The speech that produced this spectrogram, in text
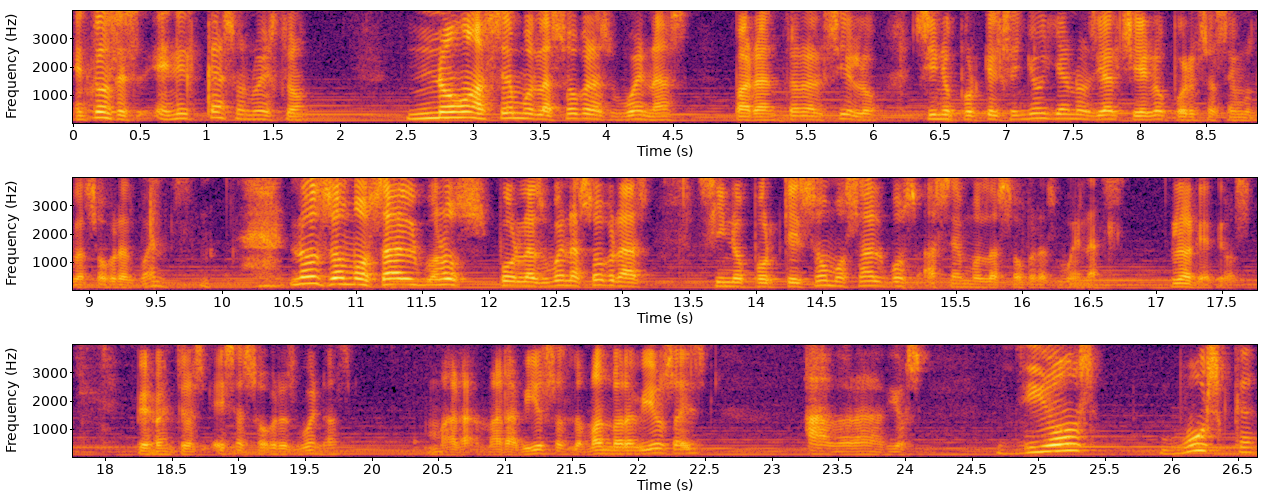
Entonces, en el caso nuestro, no hacemos las obras buenas para entrar al cielo, sino porque el Señor ya nos dio al cielo, por eso hacemos las obras buenas. No somos salvos por las buenas obras, sino porque somos salvos hacemos las obras buenas. Gloria a Dios. Pero entre esas obras buenas, maravillosas, lo más maravilloso es adorar a Dios. Dios busca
